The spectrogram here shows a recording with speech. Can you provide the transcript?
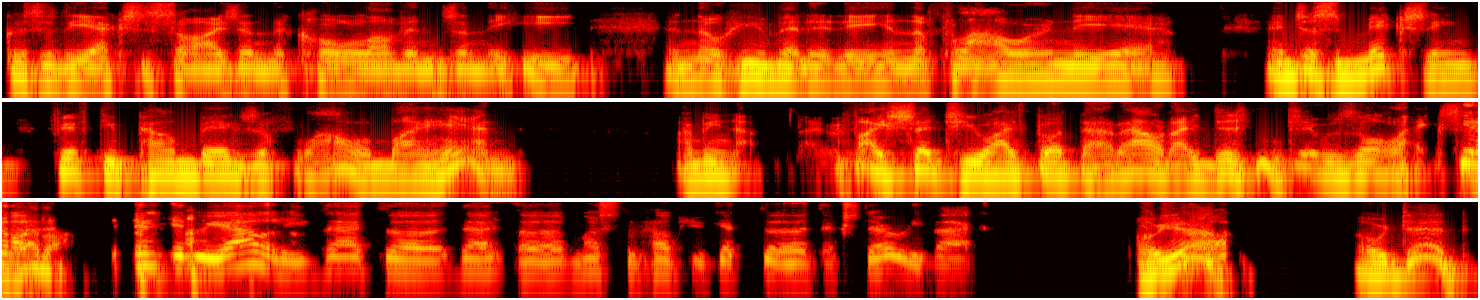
because of the exercise and the coal ovens and the heat and no humidity and the flour in the air and just mixing 50 pound bags of flour by hand. I mean, if I said to you I thought that out, I didn't. It was all accidental. You know, in, in reality, that uh, that uh, must have helped you get uh, dexterity back. Oh yeah, oh it did.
